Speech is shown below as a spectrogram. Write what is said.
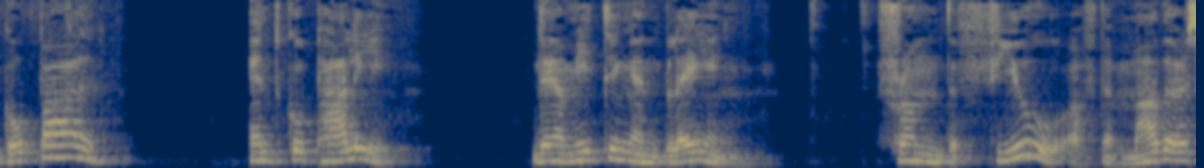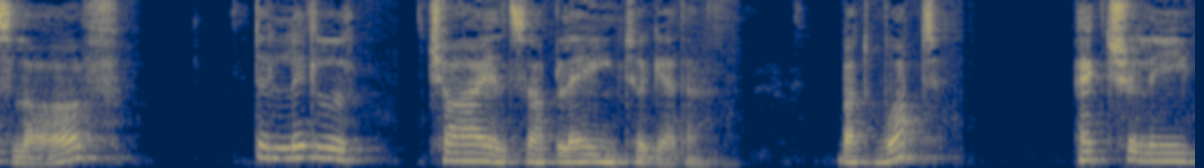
Gopal and Gopali, they are meeting and playing, from the view of the mother's love, the little childs are playing together. But what actually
